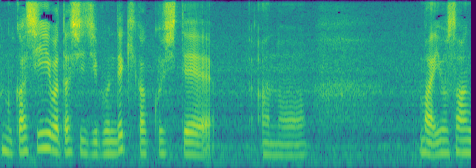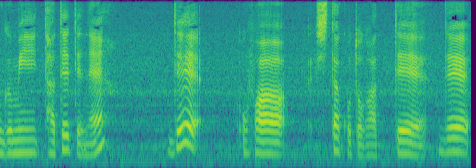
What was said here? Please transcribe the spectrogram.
昔私自分で企画してあの、まあ、予算組立ててねでオファーしたことがあってで、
